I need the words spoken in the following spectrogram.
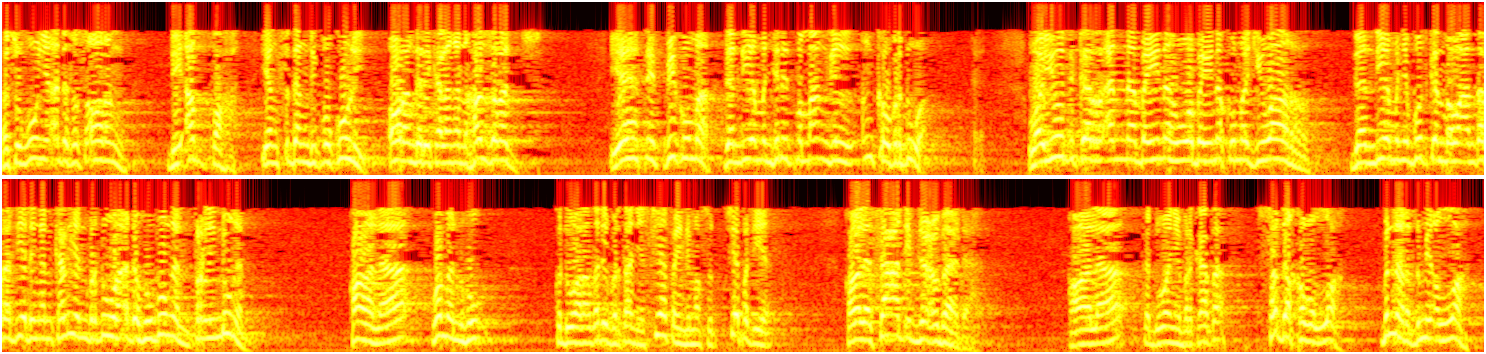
Sesungguhnya ada seseorang di Abtah yang sedang dipukuli orang dari kalangan Khazraj. Yahtif bikuma dan dia menjerit memanggil engkau berdua. Wa anna bainahu wa bainakuma jiwar dan dia menyebutkan bahwa antara dia dengan kalian berdua ada hubungan perlindungan. Qala wa man hu? Kedua orang tadi bertanya, siapa yang dimaksud? Siapa dia? Qala Sa'ad ibn Ubadah. Qala keduanya berkata, sadaqa wallah. Benar demi Allah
